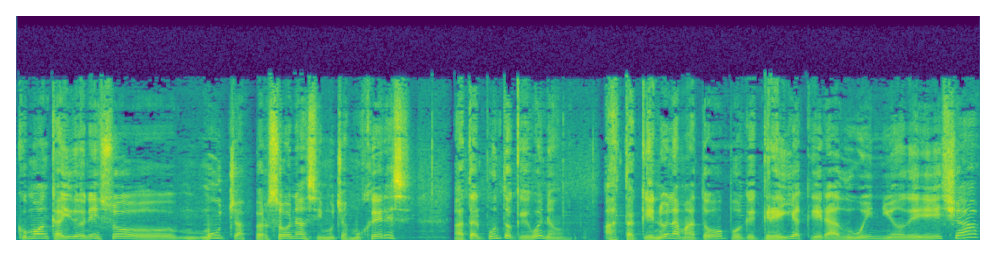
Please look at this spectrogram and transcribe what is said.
cómo han caído en eso muchas personas y muchas mujeres, a tal punto que, bueno, hasta que no la mató porque creía que era dueño de ella.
